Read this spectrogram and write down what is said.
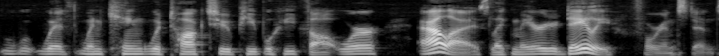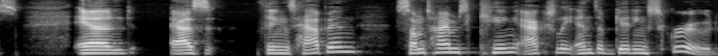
with when King would talk to people he thought were allies, like Mayor Daley, for instance. And as things happen, sometimes King actually ends up getting screwed.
